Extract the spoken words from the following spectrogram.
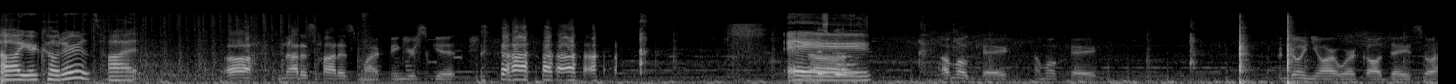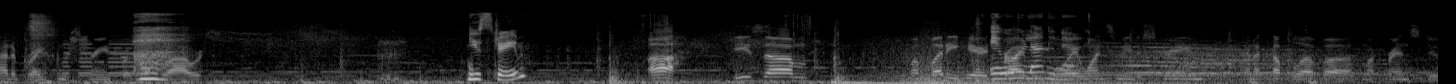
Oh, your coder is hot. Uh, not as hot as my finger skit. Hey. I'm okay. I'm okay. I've been doing yard work all day, so I had a break from the screen for a couple hours. You stream? Ah, he's um my buddy here, Hey, where we Boy, wants me to stream, and a couple of uh my friends do,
